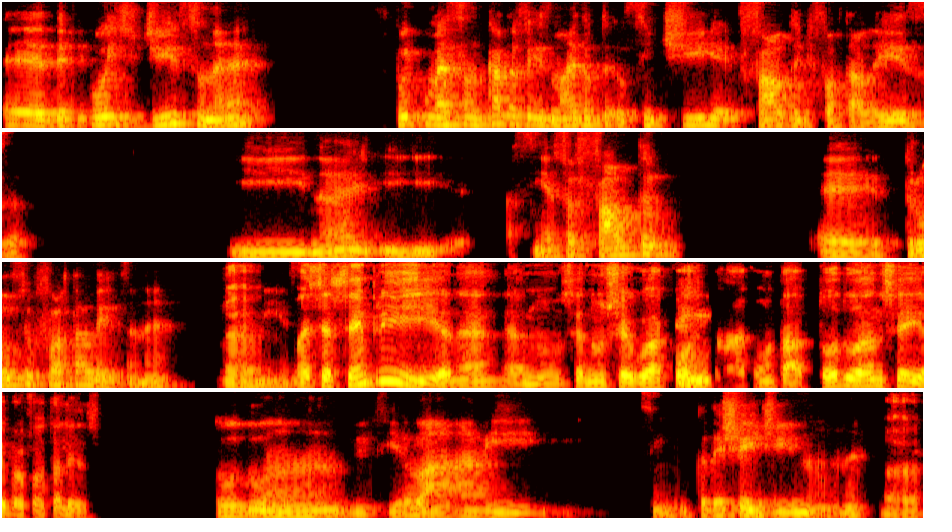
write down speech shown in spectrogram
é, depois disso, né, foi começando cada vez mais eu, senti falta de Fortaleza e, né, e assim essa falta é, trouxe o Fortaleza, né? Uhum. Mim, assim. Mas você sempre ia, né? Não, você não chegou a contar, a contar. Todo ano você ia para Fortaleza? Todo ano, vivia lá e assim, nunca deixei de ir, não, né? Uhum. Uhum.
